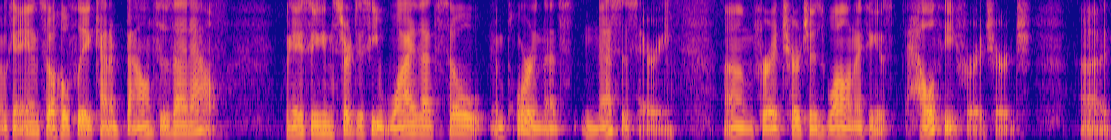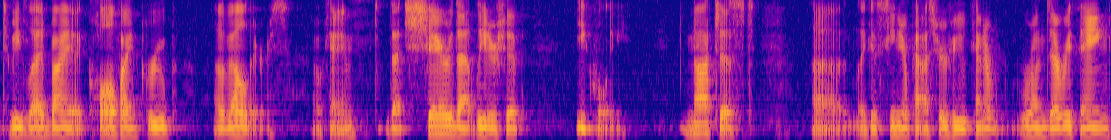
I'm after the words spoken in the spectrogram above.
Okay, and so hopefully it kind of balances that out. Okay, so you can start to see why that's so important, that's necessary um, for a church as well. And I think it's healthy for a church uh, to be led by a qualified group of elders, okay, that share that leadership equally, not just uh, like a senior pastor who kind of runs everything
